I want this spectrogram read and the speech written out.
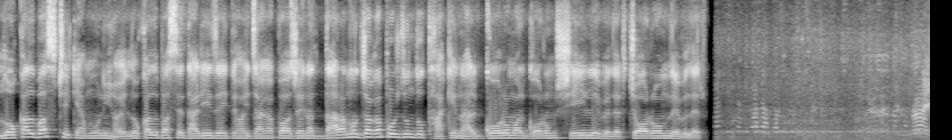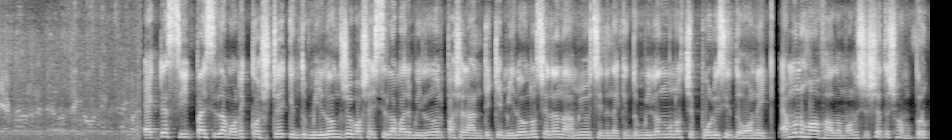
লোকাল বাস ঠিক এমনই হয়। লোকাল বাসে দাঁড়িয়ে যাইতে হয়, জায়গা পাওয়া যায় না। দাঁড়ানোর জায়গা পর্যন্ত থাকে না। আর গরম আর গরম সেই লেভেলের চরম লেভেলের একটা সিট পাইছিলাম অনেক কষ্টে কিন্তু মিলন যে বসাইছিলাম আর মিলনের পাশের আন্টিকে মিলনও চেনে না আমিও চিনি না কিন্তু মিলন মনে হচ্ছে পরিচিত অনেক। এমন হওয়া ভালো মানুষের সাথে সম্পর্ক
